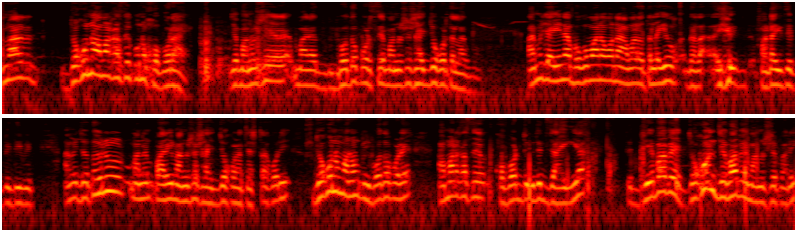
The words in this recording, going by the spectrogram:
আমার যখনও আমার কাছে কোনো খবর হয় যে মানুষের মানে বিপদ পড়ছে, মানুষের সাহায্য করতে লাগবো আমি জানি না ভগবান মানে আমার হাতে লাগেও ফাটাইছে পৃথিবীর আমি যতটুকু মানে পারি মানুষের সাহায্য করার চেষ্টা করি যখনও মানুষ বিপদে পড়ে আমার কাছে খবর যদি যাই গিয়া তো যেভাবে যখন যেভাবে মানুষের পারি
